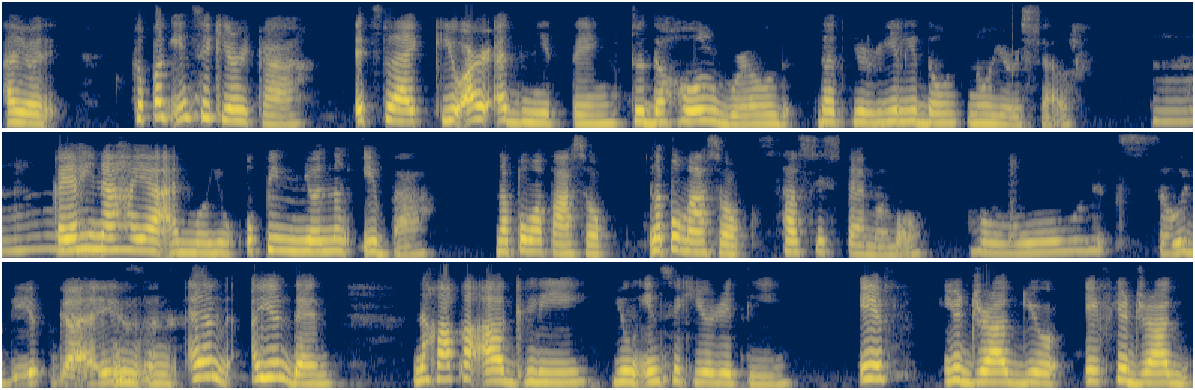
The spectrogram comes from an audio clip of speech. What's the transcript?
ayun, kapag insecure ka, it's like you are admitting to the whole world that you really don't know yourself. Mm. Kaya hinahayaan mo yung opinion ng iba na pumapasok, na pumasok sa sistema mo. Oh, that's so deep, guys. Mm-mm. And ayun din, nakaka-ugly yung insecurity if you drag you if you drag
